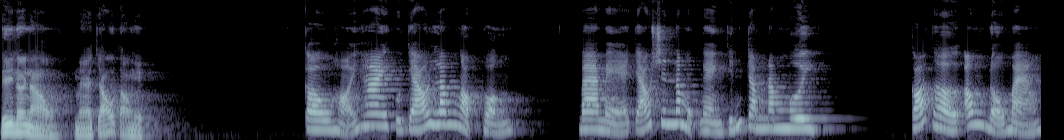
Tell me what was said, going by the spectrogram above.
đi nơi nào mẹ cháu tạo nghiệp. Câu hỏi 2 của cháu Lâm Ngọc Thuận Ba mẹ cháu sinh năm 1950 Có thờ ông Độ Mạng,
